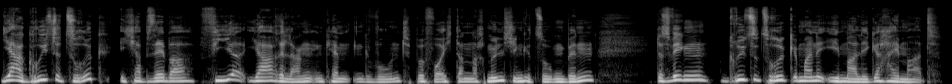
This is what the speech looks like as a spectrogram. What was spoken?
Ja, Grüße zurück. Ich habe selber vier Jahre lang in Kempten gewohnt, bevor ich dann nach München gezogen bin. Deswegen Grüße zurück in meine ehemalige Heimat.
